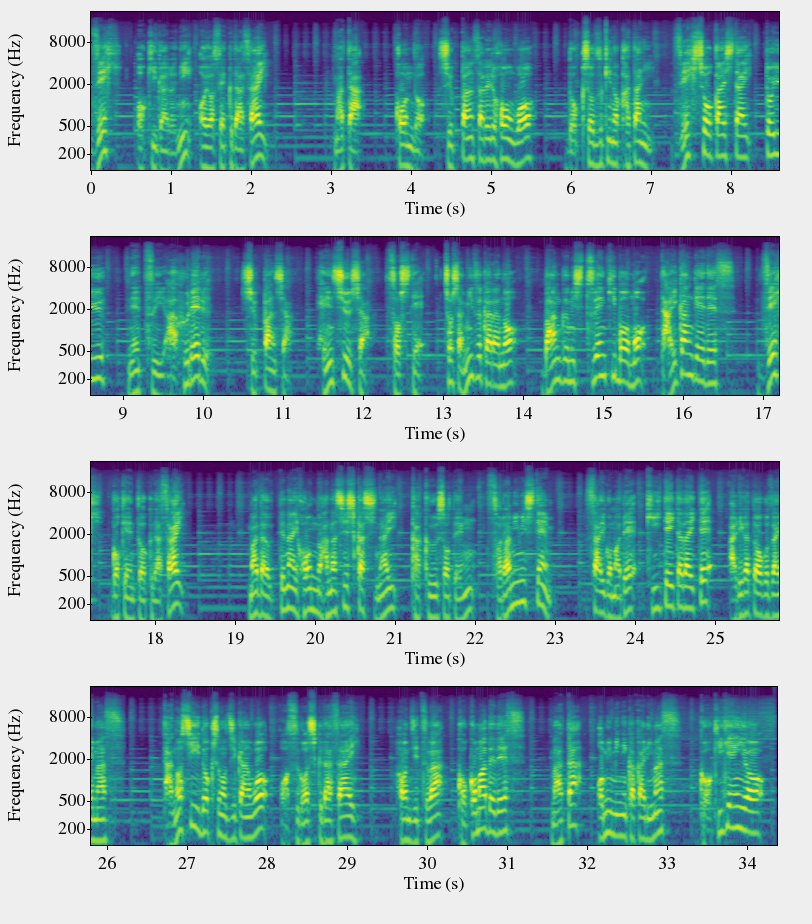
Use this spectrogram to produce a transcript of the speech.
ぜひお気軽にお寄せください。また今度出版される本を読書好きの方にぜひ紹介したいという熱意あふれる出版社編集者そして著者自らの番組出演希望も大歓迎です。ぜひご検討ください。まだ売ってない本の話しかしない架空書店空耳視点。最後まで聞いていただいてありがとうございます。楽しい読書の時間をお過ごしください。本日はここまでです。またお耳にかかります。ごきげんよう。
